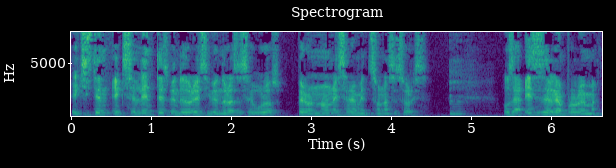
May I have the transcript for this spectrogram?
Existen excelentes vendedores y vendedoras de seguros, pero no necesariamente son asesores. O sea, ese es el gran problema.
